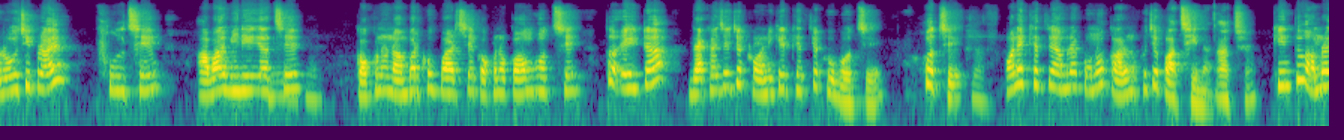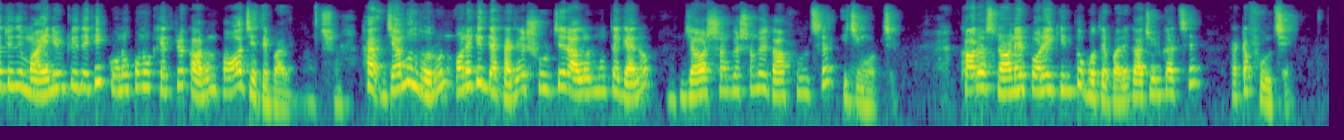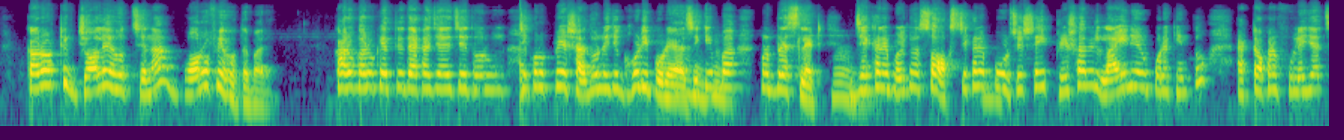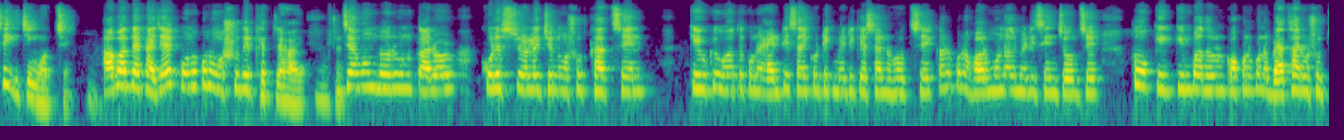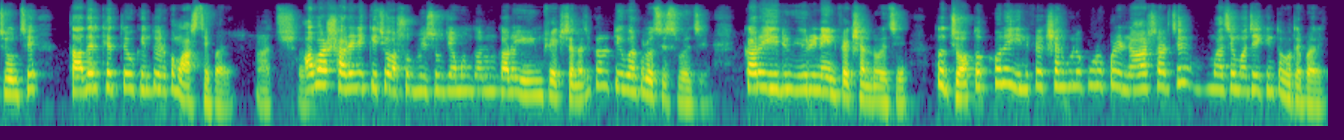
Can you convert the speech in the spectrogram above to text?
রোজই প্রায় ফুলছে আবার মিলিয়ে যাচ্ছে কখনো নাম্বার খুব বাড়ছে কখনো কম হচ্ছে। তো এইটা দেখা যায় যে ক্রনিকের ক্ষেত্রে খুব হচ্ছে। হচ্ছে। অনেক ক্ষেত্রে আমরা কোনো কারণ খুঁজে পাচ্ছি না। আচ্ছা। কিন্তু আমরা যদি মাইনিউটলি দেখি কোনো কোনো ক্ষেত্রে কারণ পাওয়া যেতে পারে। আচ্ছা। হ্যাঁ যেমন ধরুন অনেকেই দেখা যায় সূর্যের আলোর মধ্যে গেল যাওয়ার সঙ্গে সঙ্গে গা ফুলছে ইচিং হচ্ছে। কারও স্নানের পরেই কিন্তু হতে পারে গা চুলকাচ্ছে একটা ফুলছে। কারও ঠিক জলে হচ্ছে না বরফে হতে পারে। কারও কারও ক্ষেত্রে দেখা যায় যে ধরুন যে কোনো প্রেশার ধরুন এই যে ঘড়ি পড়ে আছে কিংবা কোনো ব্রেসলেট যেখানে পড়ে কিংবা সক্স যেখানে। পড়ছে সেই প্রেশারের লাইনের উপরে কিন্তু একটা ওখানে ফুলে যাচ্ছে ইচিং হচ্ছে। আবার দেখা যায় কোনো কোনো ওষুধের ক্ষেত্রে হয়। আচ্ছা, যেমন ধরুন কারোর কোলেস্টেরলের জন্য ওষুধ খাচ্ছেন কেউ কেউ হয়তো কোনো অ্যান্টিসাইকোটিক মেডিকেশন হচ্ছে কারও কোনো হরমোনাল মেডিসিন চলছে তো কিংবা ধরুন কখনো কোনো ব্যথার ওষুধ চলছে তাদের ক্ষেত্রেও কিন্তু এরকম আসতে পারে। আচ্ছা। আবার শারীরিক কিছু অসুখ বিসুখ যেমন ধরুন কারও ইনফেকশন আছে কারও টিউবারকুলোসিস রয়েছে কারও ইউরিনে ইনফেকশন রয়েছে তো যতক্ষণে ইনফেকশনগুলো পুরোপুরি না সারছে মাঝে মাঝে কিন্তু হতে পারে।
